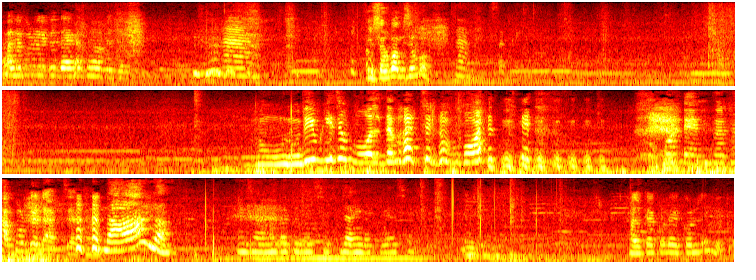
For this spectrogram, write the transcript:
ভালো করে এটা দেখাতে হবে তো। আমি সরবো আমি সরবো? নুদীপ কিছু বলতে পারছে না ঠাকুরকে ডাকছে না না। জানি না কি আছে। হালকা করে এ করলেই হলো।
